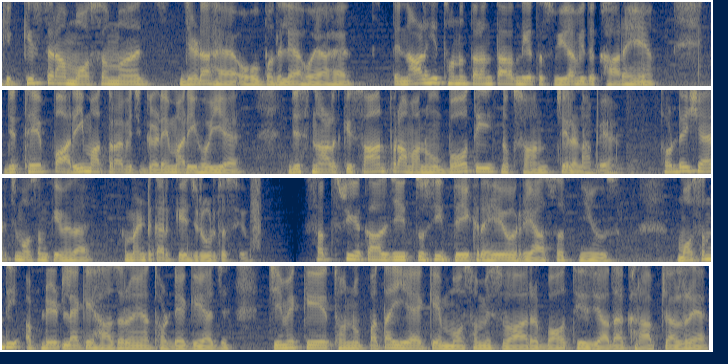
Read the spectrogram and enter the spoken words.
ਕਿ ਕਿਸ ਤਰ੍ਹਾਂ ਮੌਸਮ ਜਿਹੜਾ ਹੈ ਉਹ ਬਦਲਿਆ ਹੋਇਆ ਹੈ ਤੇ ਨਾਲ ਹੀ ਤੁਹਾਨੂੰ ਤਰਨਤਾਰਨ ਦੀਆਂ ਤਸਵੀਰਾਂ ਵੀ ਦਿਖਾ ਰਹੇ ਹਾਂ ਜਿੱਥੇ ਭਾਰੀ ਮਾਤਰਾ ਵਿੱਚ ਗੜੇਮਾਰੀ ਹੋਈ ਹੈ ਜਿਸ ਨਾਲ ਕਿਸਾਨ ਭਰਾਵਾਂ ਨੂੰ ਬਹੁਤ ਹੀ ਨੁਕਸਾਨ ਝੇਲਣਾ ਪਿਆ ਤੁਹਾਡੇ ਸ਼ਹਿਰ 'ਚ ਮੌਸਮ ਕਿਵੇਂ ਦਾ ਹੈ? ਕਮੈਂਟ ਕਰਕੇ ਜਰੂਰ ਦੱਸਿਓ। ਸਤਿ ਸ਼੍ਰੀ ਅਕਾਲ ਜੀ, ਤੁਸੀਂ ਦੇਖ ਰਹੇ ਹੋ ਰਿਆਸਤ ਨਿਊਜ਼। ਮੌਸਮ ਦੀ ਅਪਡੇਟ ਲੈ ਕੇ ਹਾਜ਼ਰ ਹੋਏ ਹਾਂ ਤੁਹਾਡੇ ਅੱਗੇ ਅੱਜ। ਜਿਵੇਂ ਕਿ ਤੁਹਾਨੂੰ ਪਤਾ ਹੀ ਹੈ ਕਿ ਮੌਸਮ ਇਸ ਵਾਰ ਬਹੁਤ ਹੀ ਜ਼ਿਆਦਾ ਖਰਾਬ ਚੱਲ ਰਿਹਾ ਹੈ,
